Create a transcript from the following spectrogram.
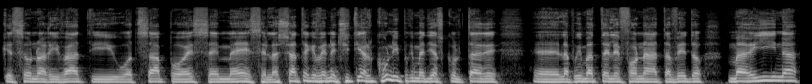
che sono arrivati WhatsApp o SMS. Lasciate che ve ne citi alcuni prima di ascoltare eh, la prima telefonata. Vedo Marina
